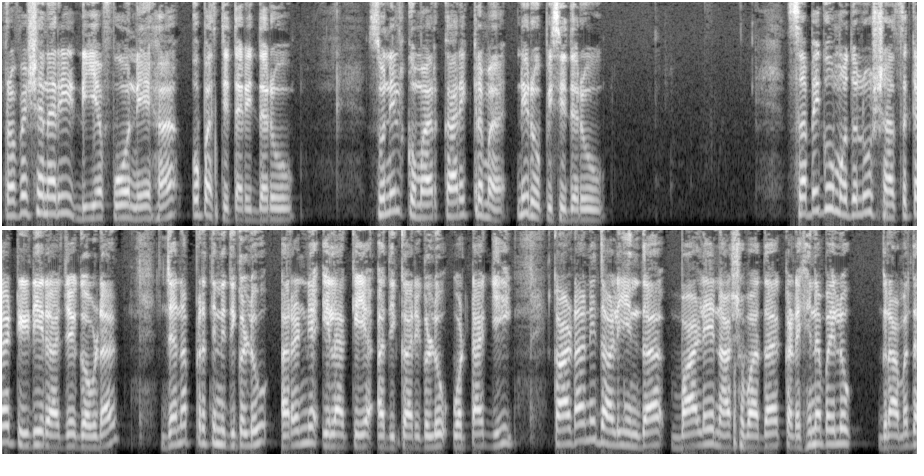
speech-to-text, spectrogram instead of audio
ಪ್ರೊಫೆಷನರಿ ಡಿಎಫ್ಒ ನೇಹ ಉಪಸ್ಥಿತರಿದ್ದರು. ಸುನಿಲ್ ಕುಮಾರ್ ಕಾರ್ಯಕ್ರಮ ನಿರೂಪಿಸಿದರು. ಸಭೆಗೂ ಮೊದಲು ಶಾಸಕ ಟಿಡಿ ರಾಜೇಗೌಡ, ಜನಪ್ರತಿನಿಧಿಗಳು, ಅರಣ್ಯ ಇಲಾಖೆಯ ಅಧಿಕಾರಿಗಳು ಒಟ್ಟಾಗಿ ಕಾಡಾನೆ ದಾಳಿಯಿಂದ ಬಾಳೆ ನಾಶವಾದ ಕಡಹಿನಬೈಲು ಗ್ರಾಮದ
